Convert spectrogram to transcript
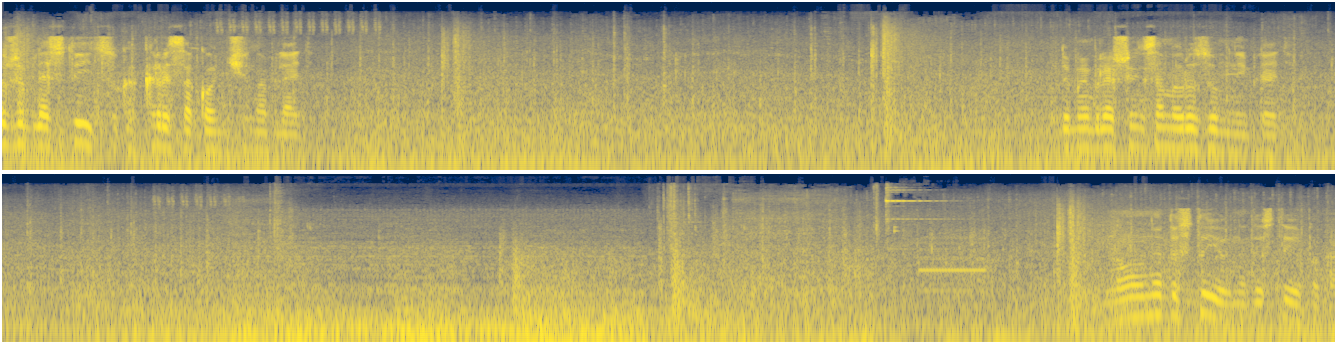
А то же, блядь, стоит, сука, крыса кончена, блядь. Думаю, блядь, що він самий розумний, блядь. Ну, не достаю, не достаю пока.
